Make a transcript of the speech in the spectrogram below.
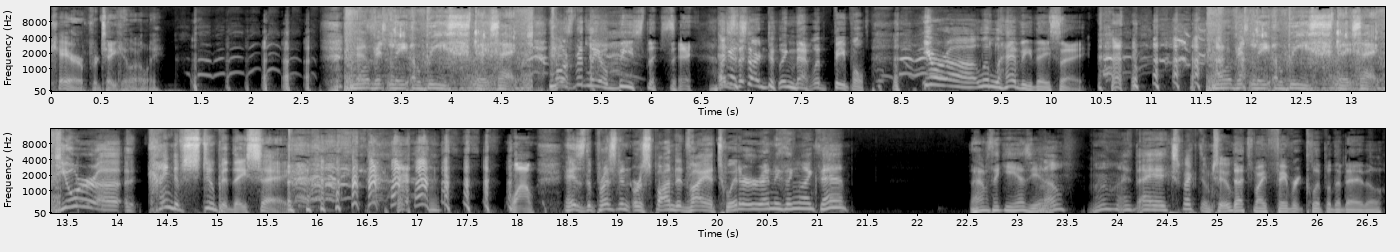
care particularly. Morbidly obese, they say. Morbidly obese, they say. I gotta start doing that with people. You're uh, a little heavy, they say. Morbidly obese, they say. You're uh, kind of stupid, they say. wow. Has the president responded via Twitter or anything like that? I don't think he has yet. No? Well, I, I expect him to. That's my favorite clip of the day, though.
